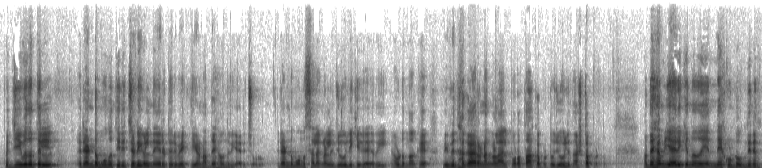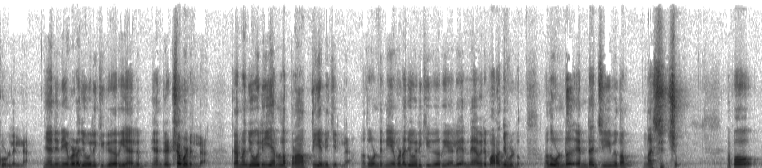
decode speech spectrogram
ഇപ്പം ജീവിതത്തിൽ രണ്ട് മൂന്ന് തിരിച്ചടികൾ നേരിട്ടൊരു വ്യക്തിയാണ് അദ്ദേഹം എന്ന് വിചാരിച്ചോളൂ രണ്ട് മൂന്ന് സ്ഥലങ്ങളിൽ ജോലിക്ക് കയറി അവിടെ നിന്നൊക്കെ വിവിധ കാരണങ്ങളാൽ പുറത്താക്കപ്പെട്ടു ജോലി നഷ്ടപ്പെട്ടു. അദ്ദേഹം വിചാരിക്കുന്നത് എന്നെ കൊണ്ട് ഒന്നിനും കൊള്ളില്ല. ഞാൻ ഇനി എവിടെ ജോലിക്ക് കയറിയാലും ഞാൻ രക്ഷപ്പെടില്ല. കാരണം ജോലി ചെയ്യാനുള്ള പ്രാപ്തി എനിക്കില്ല. അതുകൊണ്ട് ഇനി എവിടെ ജോലിക്ക് കയറിയാലും എന്നെ അവർ പറഞ്ഞു വിടും അതുകൊണ്ട് എന്റെ ജീവിതം നശിച്ചു. അപ്പോൾ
